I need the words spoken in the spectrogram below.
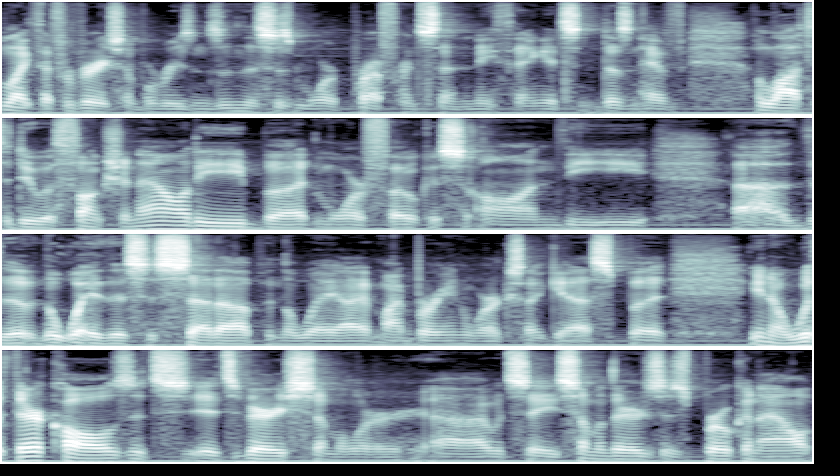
like that for very simple reasons. And this is more preference than anything. It's, it doesn't have a lot to do with functionality, but more focus on the uh, the the way this is set up and the way I, my brain works, I guess. But you know, with their calls, it's it's very similar. Uh, I would say some of theirs is broken out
